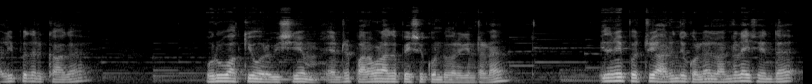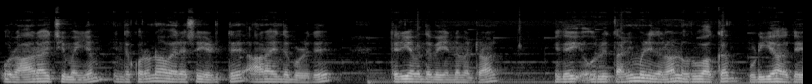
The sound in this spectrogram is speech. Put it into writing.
அழிப்பதற்காக உருவாக்கிய ஒரு விஷயம் என்று பரவலாக பேசிக்கொண்டு வருகின்றன. இதனை பற்றி அறிந்து கொள்ள லண்டனை சேர்ந்த ஒரு ஆராய்ச்சி மையம் இந்த கொரோனா வைரஸை எடுத்து ஆராய்ந்த பொழுது தெரிய வந்தவை என்னவென்றால் இதை ஒரு தனி மனிதனால் உருவாக்க முடியாது.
